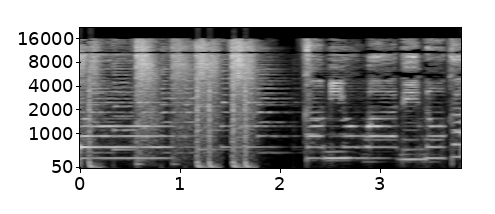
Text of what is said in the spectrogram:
よ髪終わりの髪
